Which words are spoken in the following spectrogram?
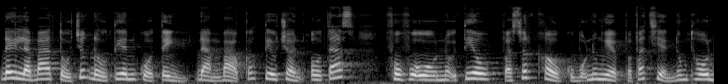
Đây là ba tổ chức đầu tiên của tỉnh đảm bảo các tiêu chuẩn OTAS phục vụ nội tiêu và xuất khẩu của Bộ Nông nghiệp và Phát triển Nông thôn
